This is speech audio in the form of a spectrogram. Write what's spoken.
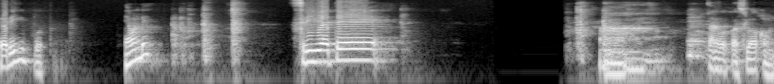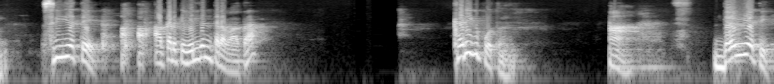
కరిగిపోతుంది. ఏమండి? శ్రీయతే. ఆ, తనకు ఒక శ్లోకం ఉంది. శ్రీయతే. అక్కడికి వెళ్ళిన తర్వాత కరిగిపోతుంది. ఆ, ద్రవ్యతి.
